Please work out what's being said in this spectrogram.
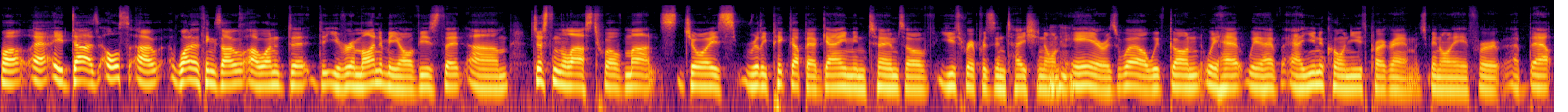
Well, uh, it does. Also, uh, one of the things I, I wanted to, that you've reminded me of is that um, just in the last 12 months, Joy's really picked up our game in terms of youth representation on Mm-hmm. air as well. We've gone, we have, we have our Unicorn Youth Program, which has been on air for about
